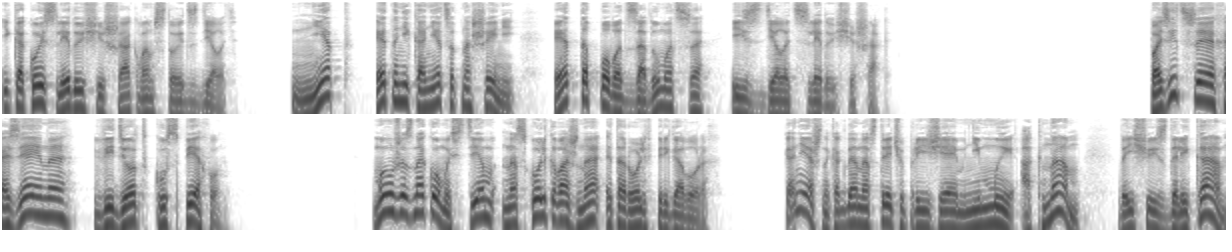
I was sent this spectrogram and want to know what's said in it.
и какой следующий шаг вам стоит сделать. Нет, это не конец отношений, это повод задуматься и сделать следующий шаг. Позиция хозяина ведет к успеху. Мы уже знакомы с тем, насколько важна эта роль в переговорах. Конечно, когда на встречу приезжаем не мы, а к нам, да еще издалека,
